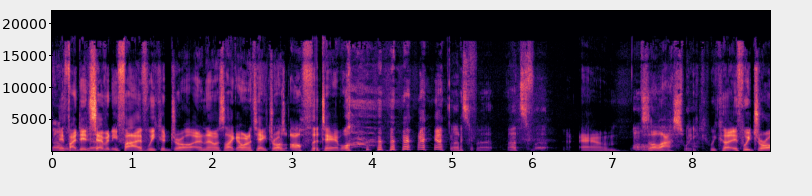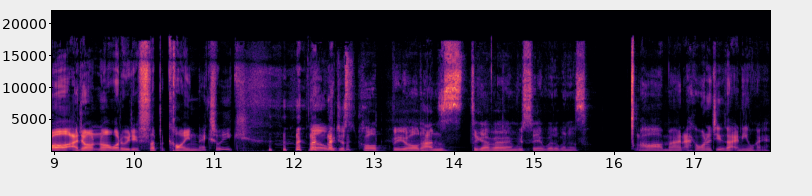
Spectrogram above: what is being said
if would- I did yeah, 75, we could draw. And I was like, I want to take draws off the table. That's fair. That's fair. um, so last week we could, if we draw, I don't know. What do we do? Flip a coin next week? No, we just hold we hold hands together and we say we're the winners. Oh man, I want to do that anyway.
